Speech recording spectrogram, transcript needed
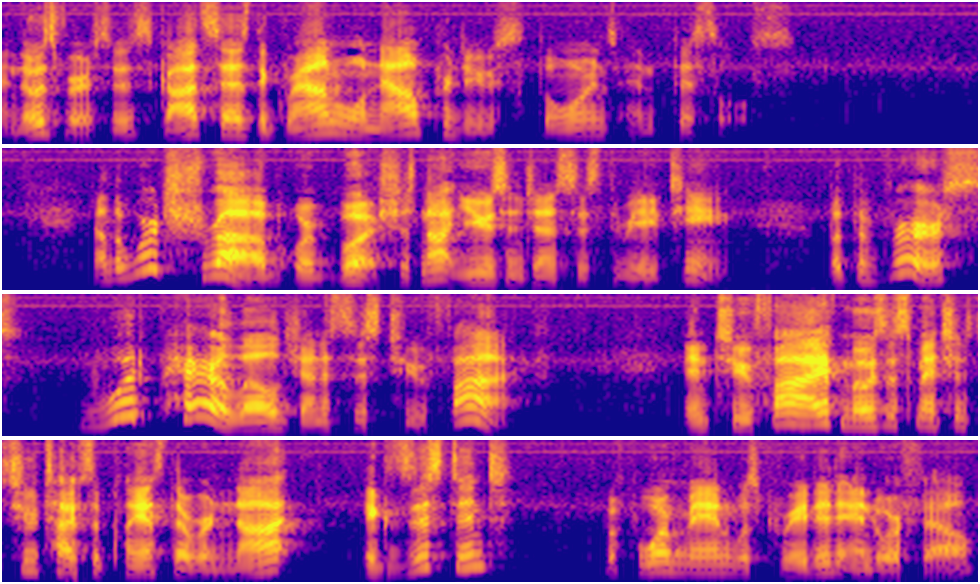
in those verses, God says the ground will now produce thorns and thistles. Now the word shrub or bush is not used in Genesis 3:18, but the verse would parallel Genesis 2:5. In 2:5, Moses mentions two types of plants that were not existent before man was created and or fell.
